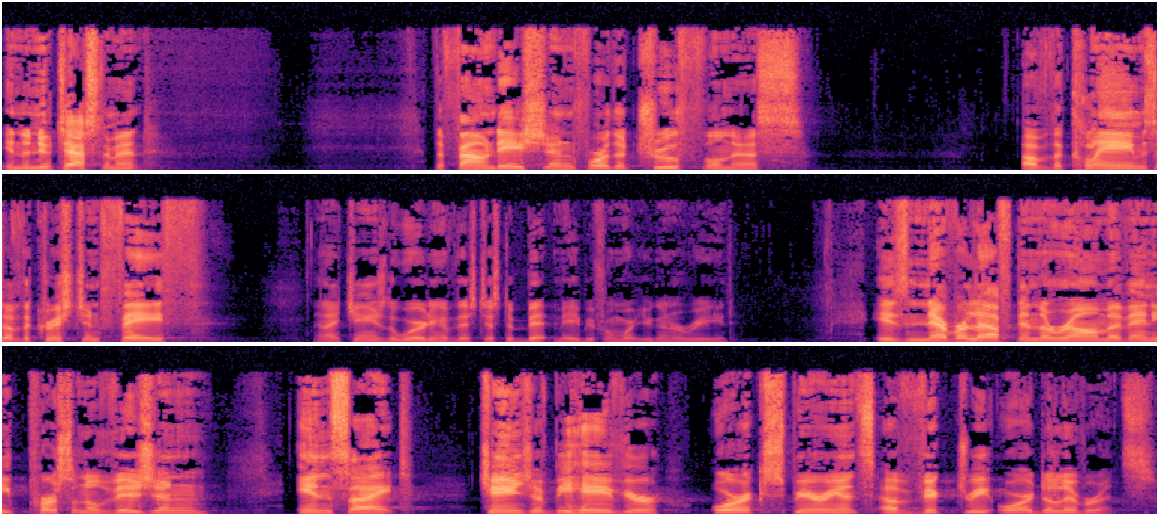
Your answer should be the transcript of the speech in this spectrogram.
In the New Testament, the foundation for the truthfulness of the claims of the Christian faith, and I changed the wording of this just a bit maybe from what you're going to read, is never left in the realm of any personal vision, insight, change of behavior, or experience of victory or deliverance.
